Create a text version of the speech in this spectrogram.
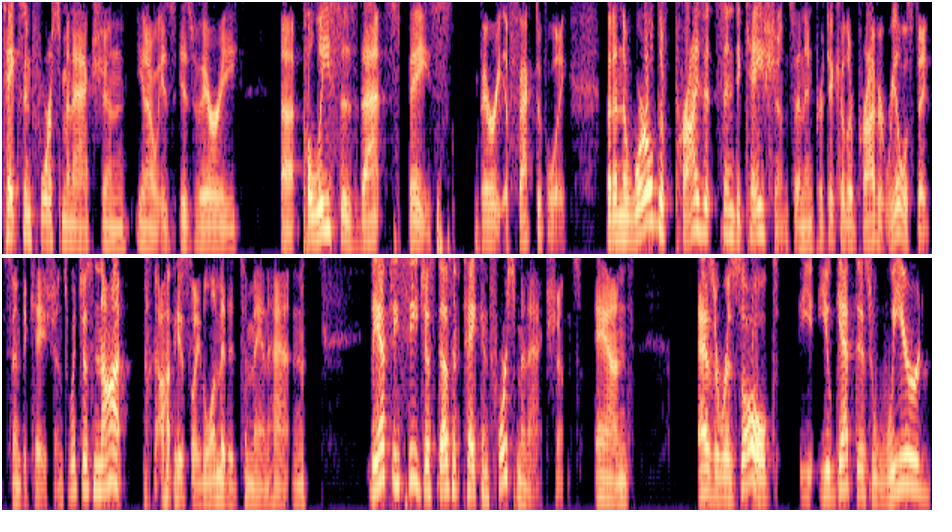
takes enforcement action. You know, is is very uh, polices that space very effectively. But in the world of private syndications, and in particular private real estate syndications, which is not obviously limited to Manhattan, the SEC just doesn't take enforcement actions. And as a result, you, get this weird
